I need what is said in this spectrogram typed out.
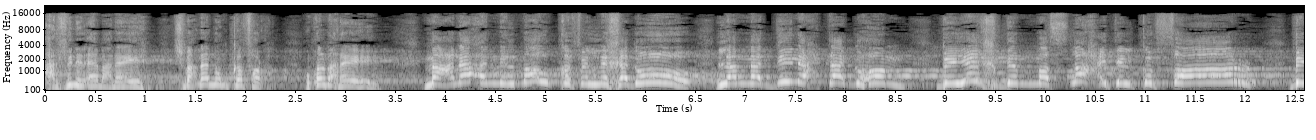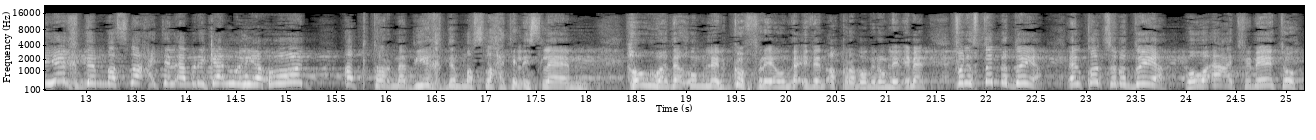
عارفين الآية معناها إيه؟ مش معناها إنهم كفرة. أمال معناها إيه؟ معناها إن الموقف اللي خدوه لما الدين احتاجهم بيخدم مصلحة الكفار بيخدم مصلحة الأمريكان واليهود أكتر ما بيخدم مصلحة الإسلام. هو ده هم للكفر يومئذ أقرب منهم للإيمان. فلسطين بتضيع القدس بتضيع وهو قاعد في بيته.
